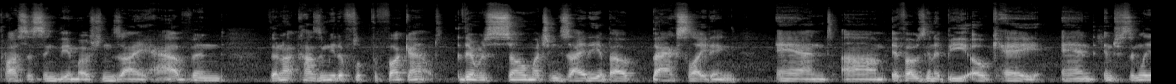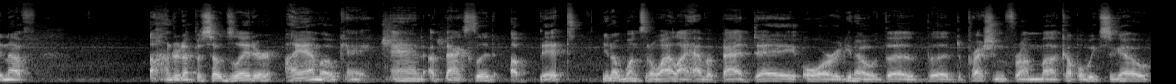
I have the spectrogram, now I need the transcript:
processing the emotions I have and they're not causing me to flip the fuck out. There was so much anxiety about backsliding and um, if I was going to be okay. And interestingly enough, a hundred episodes later, I am okay, and I backslid a bit. You know, once in a while I have a bad day, or you know the the depression from a couple weeks ago.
